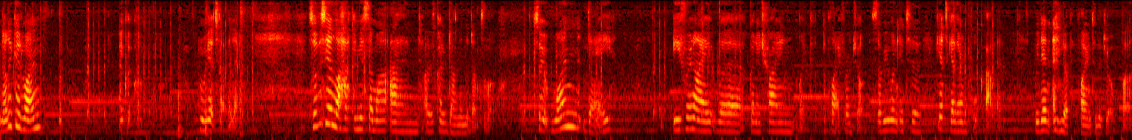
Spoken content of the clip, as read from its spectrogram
Not a good one, a quick one. We'll get to that bit later. So obviously a lot happened this summer and I was kind of down in the dumps a lot. So one day, Aoife and I were gonna try and like apply for a job. So we wanted to get together and talk about it. We didn't end up applying to the job, but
